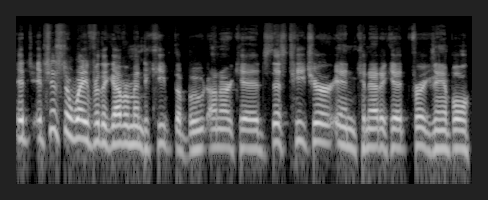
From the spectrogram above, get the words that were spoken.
it, it's just a way for the government to keep the boot on our kids. This teacher in Connecticut, for example,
